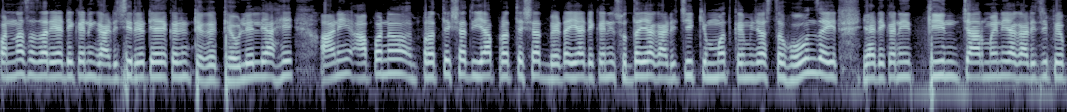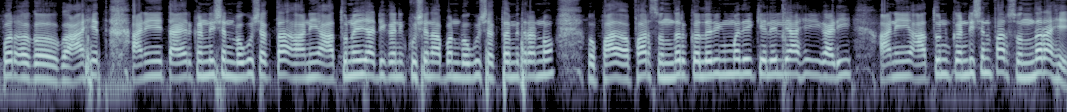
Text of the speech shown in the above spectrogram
पन्नास हजार या ठिकाणी गाडीची रेट या ठिकाणी ठे ठेवलेली आहे. आणि आपण प्रत्यक्षात या प्रत्यक्षात भेटा या ठिकाणी सुद्धा या गाडीची किंमत कमी जास्त होऊन जाईल. या ठिकाणी तीन चार महिने या गाडीचे पेपर आहेत. आणि टायर कंडिशन बघू शकता आणि आतूनही या ठिकाणी कुशन आपण बघू शकता मित्रांनो. फार फार सुंदर कलरिंगमध्ये केलेली आहे ही गाडी आणि आतून कंडिशन फार सुंदर आहे.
